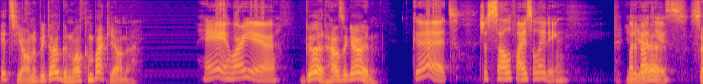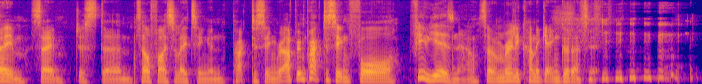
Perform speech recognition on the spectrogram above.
it's Jaana B. Dogan. Welcome back, Yana. Hey, how are you? Good. How's it going? Good. Just self-isolating. What yes, about you? Same, same. Just um, self-isolating and practicing. I've been practicing for a few years now, so I'm really kind of getting good at it.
